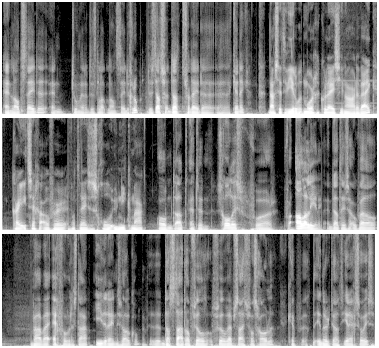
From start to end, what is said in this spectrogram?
en Landsteden. En toen werd het dus Landstedengroep. Dus dat, dat verleden uh, ken ik. Nou zitten we hier op het Morgencollege in Harderwijk. Kan je iets zeggen over wat deze school uniek maakt? Omdat het een school is voor, voor alle leerlingen. En dat is ook wel waar wij echt voor willen staan. Iedereen is welkom. Dat staat op veel, veel websites van scholen. Ik heb de indruk dat het hier echt zo is.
